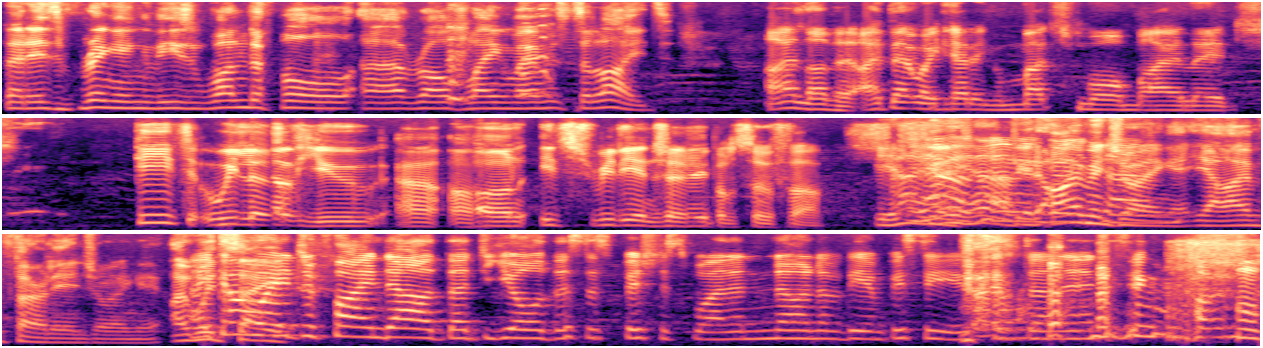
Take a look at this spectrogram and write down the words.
that is bringing these wonderful uh, role playing moments to light. I love it. I bet we're getting much more mileage. Pete, we love you. Uh, on it's really enjoyable so far. Yeah, Yeah, yeah, yeah. yeah. Good. good I'm enjoying it. Yeah, I'm thoroughly enjoying it. I I would can't say wait to find out that you're the suspicious one and none of the NPCs have done anything wrong.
